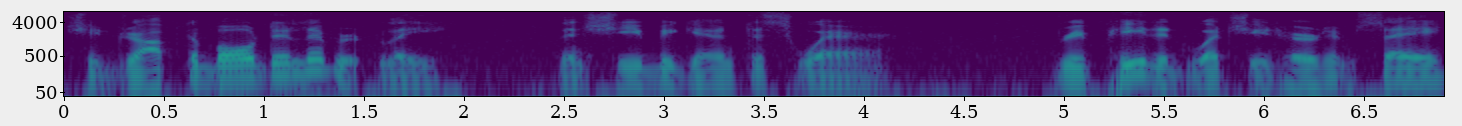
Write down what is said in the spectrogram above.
She dropped the bowl deliberately, then she began to swear repeated what she'd heard him say.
